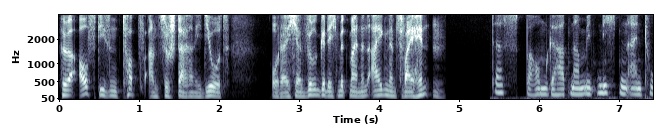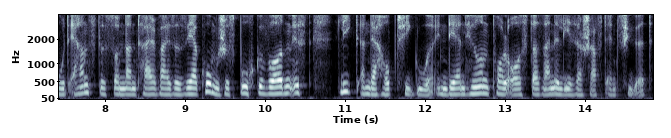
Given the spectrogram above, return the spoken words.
Hör auf, diesen Topf anzustarren, Idiot. Oder ich erwürge dich mit meinen eigenen zwei Händen. Dass Baumgartner mitnichten ein todernstes, sondern teilweise sehr komisches Buch geworden ist, liegt an der Hauptfigur, in deren Hirn Paul Auster seine Leserschaft entführt.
